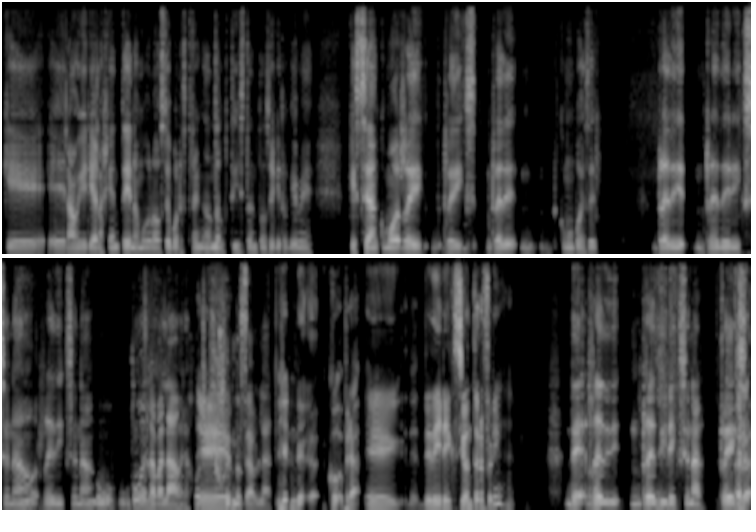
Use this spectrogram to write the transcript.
que eh, la mayoría de la gente no me conoce por Extrañando Autista, entonces quiero que me que sean como redi- redix- rede- ¿cómo puede ser? Redi- redireccionado, redireccionado, ¿cómo, cómo es la palabra, Jorge? Eh, no sé hablar. Co- Espera, eh, ¿de, de dirección te referís? De redi- redireccionar, Re- redireccio-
